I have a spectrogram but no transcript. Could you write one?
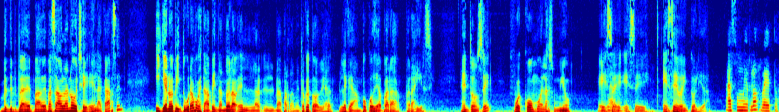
haber pasado la noche en la cárcel y lleno de pintura porque estaba pintando el, el- el apartamento que todavía le quedaban pocos días para, para irse. Entonces fue como él asumió ese, Claro. ese, esa eventualidad. asumir los retos.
